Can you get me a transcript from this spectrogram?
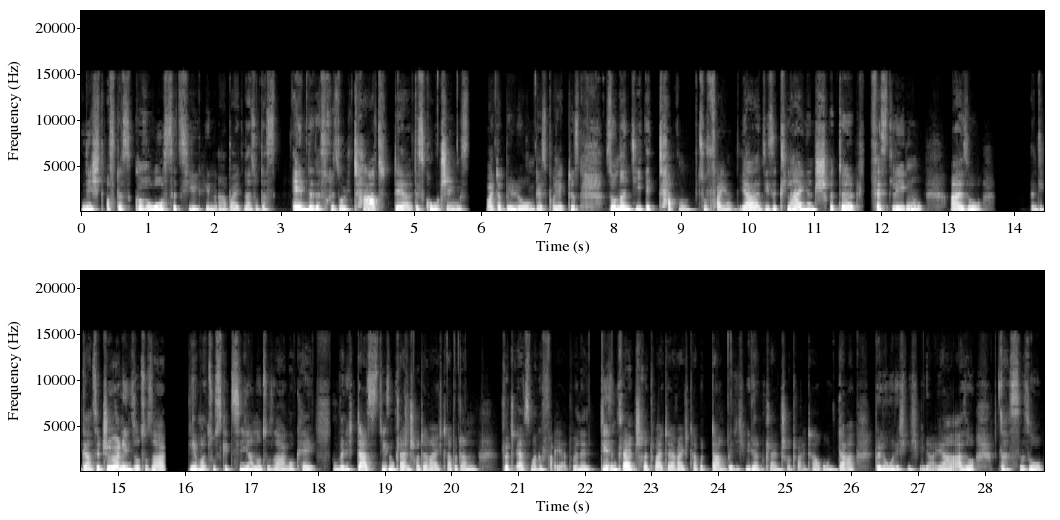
nicht auf das große Ziel hinarbeiten, also das Ende, das Resultat der, des Coachings, Weiterbildung des Projektes, sondern die Etappen zu feiern. Ja, diese kleinen Schritte festlegen, also die ganze Journey sozusagen dir mal zu skizzieren und zu sagen, okay, und wenn ich das, diesen kleinen Schritt erreicht habe, dann wird erstmal gefeiert. Wenn ich diesen kleinen Schritt weiter erreicht habe, dann bin ich wieder einen kleinen Schritt weiter und da belohne ich mich wieder. Ja, also das ist so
